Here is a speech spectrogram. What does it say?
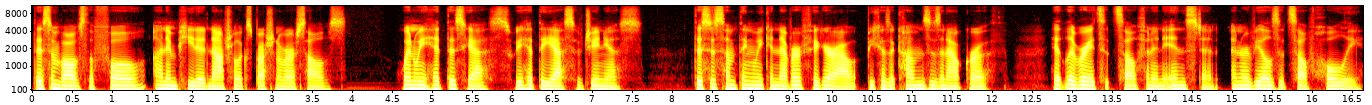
This involves the full, unimpeded natural expression of ourselves. When we hit this yes, we hit the yes of genius. This is something we can never figure out because it comes as an outgrowth. It liberates itself in an instant and reveals itself wholly.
